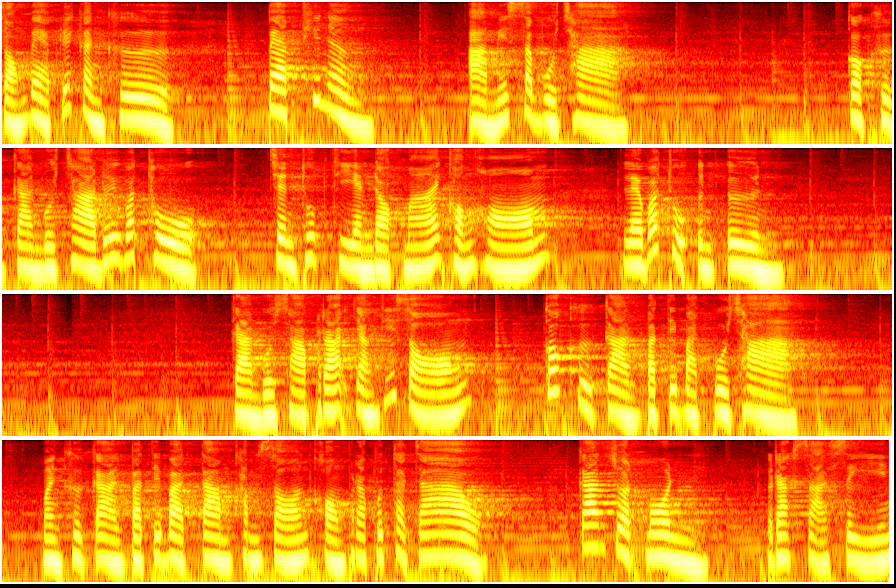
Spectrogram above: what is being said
สองแบบด้วยกันคือ แบบที่หนึ่งอามิสบูชา ก็คือการบูชาด้วยวัตถุ เช่นทุบเทียนดอกไม้ของหอม และวัตถุอื่นๆ การบูชาพระอย่างที่สองก็คือการปฏิบัติบูชา มันคือการปฏิบัติตามคำสอนของพระพุทธเจ้า การสวดมนต์ รักษาศีล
